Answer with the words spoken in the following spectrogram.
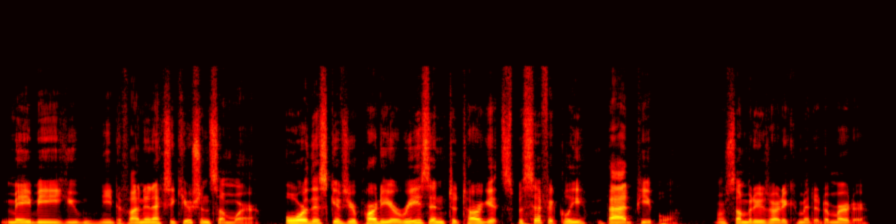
Maybe you need to find an execution somewhere, or this gives your party a reason to target specifically bad people, or somebody who's already committed a murder.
